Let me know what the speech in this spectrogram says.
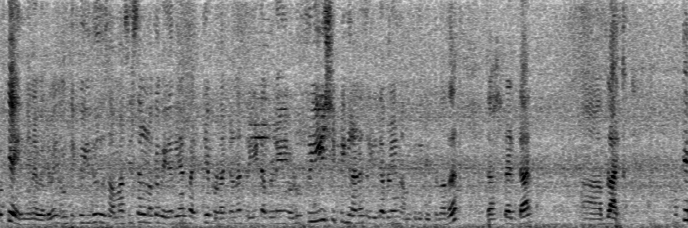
ഓക്കെ ഇങ്ങനെ വരും. നമുക്കിപ്പോൾ ഇത് സമ്മർ സീസണിലൊക്കെ വെയർ ചെയ്യാൻ പറ്റിയ പ്രൊഡക്റ്റാണ് ത്രീ ഡബിൾ നയനേ ഉള്ളൂ. ഫ്രീ ഷിപ്പിങ്ങിലാണ് ത്രീ ഡബിൾ നയൻ നമുക്കിത് കിട്ടുന്നത്. റെഡ് ആൻഡ് ബ്ലാക്ക് ഓക്കെ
